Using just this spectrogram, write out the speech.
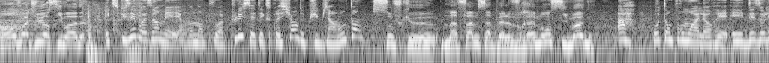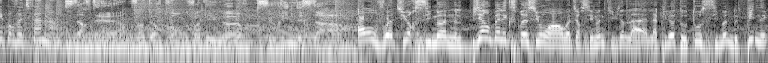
En voiture, Simone. Excusez voisin, mais on n'emploie plus cette expression depuis bien longtemps. Sauf que ma femme s'appelle vraiment Simone. Ah, autant pour moi alors, et, et désolé pour votre femme. Starter, 20h30, 21h, sur Indestar. En voiture Simone, bien belle expression hein, en voiture Simone qui vient de la, la pilote auto Simone de Pinet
